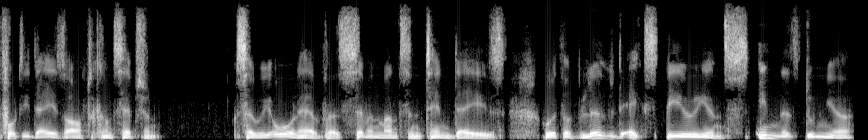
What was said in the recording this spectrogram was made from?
40 days after conception. So we all have uh, seven months and ten days worth of lived experience in this dunya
